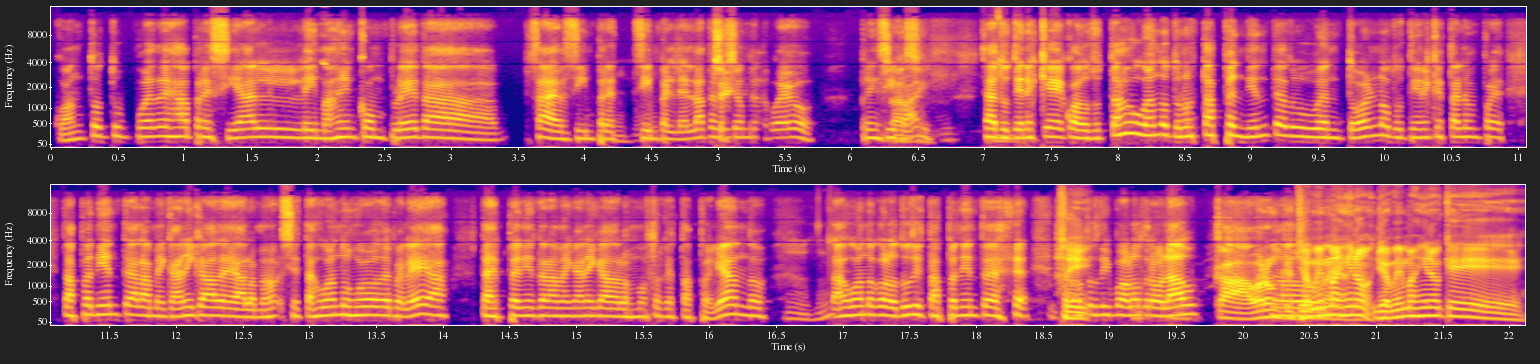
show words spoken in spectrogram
¿Cuánto tú puedes apreciar la imagen completa, ¿sabes? Sin, pre- sin perder la atención del juego principal. Así. O sea, tú tienes que, cuando tú estás jugando, tú no estás pendiente a tu entorno, tú tienes que estar, pues, estás pendiente a la mecánica de, a lo mejor, si estás jugando un juego de pelea, estás pendiente a la mecánica de los monstruos que estás peleando, estás jugando con los Duty, estás pendiente al Sí. otro tipo al otro lado. Cabrón, que No, Yo me imagino, yo me imagino que,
